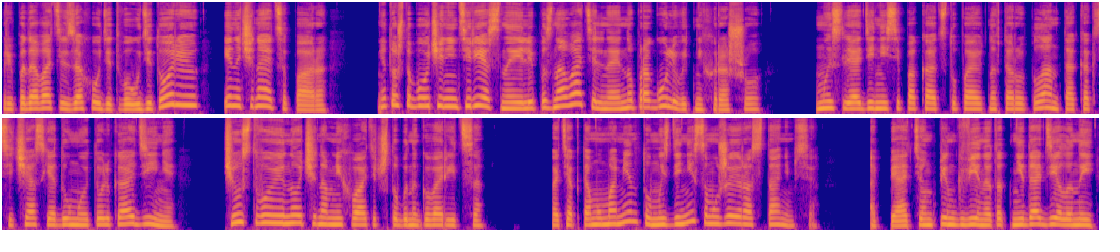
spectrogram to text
Преподаватель заходит в аудиторию, и начинается пара. Не то чтобы очень интересная или познавательная, но прогуливать нехорошо. Мысли о Денисе пока отступают на второй план, так как сейчас я думаю только о Дине. Чувствую, и ночи нам не хватит, чтобы наговориться. Хотя к тому моменту мы с Денисом уже и расстанемся. Опять он, пингвин этот недоделанный,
